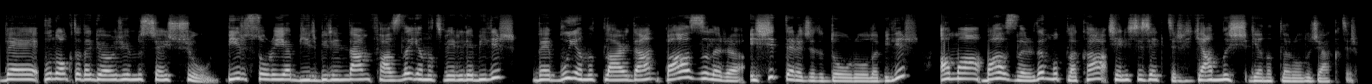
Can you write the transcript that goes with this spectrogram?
Ve bu noktada gördüğümüz şey şu. Bir soruya birbirinden fazla yanıt verilebilir ve bu yanıtlardan bazıları eşit derecede doğru olabilir ama bazıları da mutlaka çelişecektir. Yanlış yanıtlar olacaktır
